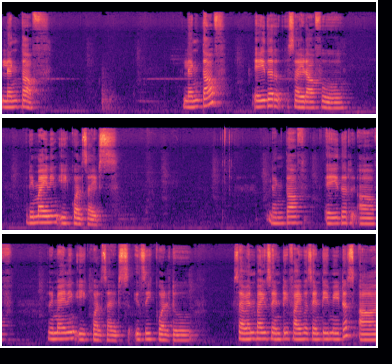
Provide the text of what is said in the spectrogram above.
length of length of either side of remaining equal sides length of either of remaining equal sides sides is equal to 7 by 5 centimeters or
